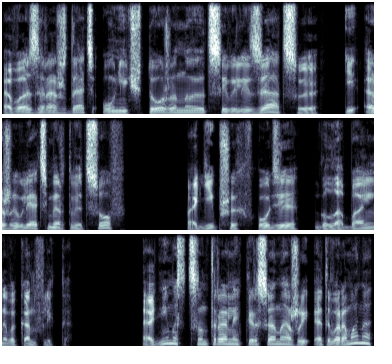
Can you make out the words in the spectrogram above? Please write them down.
возрождать уничтоженную цивилизацию и оживлять мертвецов, погибших в ходе глобального конфликта. Одним из центральных персонажей этого романа,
